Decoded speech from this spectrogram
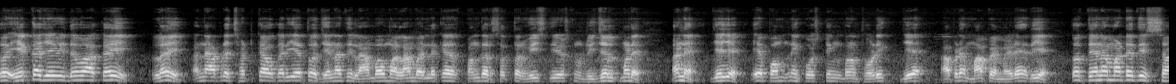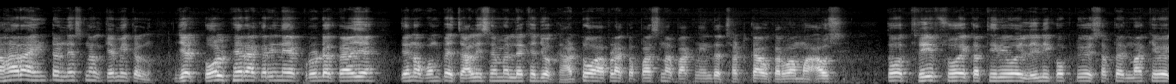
તો એક જ એવી દવા કહી લઈ અને આપણે છંટકાવ કરીએ તો જેનાથી લાંબામાં લાંબા, એટલે કે પંદર, સત્તર, વીસ દિવસનું રિઝલ્ટ મળે. અને જે છે એ પંપની કોસ્ટિંગ પણ થોડીક જે આપણે માપે મેળે રહીએ. તો તેના માટેથી સહારા ઇન્ટરનેશનલ કેમિકલનું જે ટોલ ફેરા કરીને એક પ્રોડક્ટ આવે, તેનો પંપે ચાલીસ એમએલ લેખે જો ઘાટો આપણા કપાસના પાકની અંદર છંટકાવ કરવામાં આવશે. તો થ્રીપ્સ હોય, કથીરી હોય લીલી કોપટી હોય, સફેદ માખી હોય,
